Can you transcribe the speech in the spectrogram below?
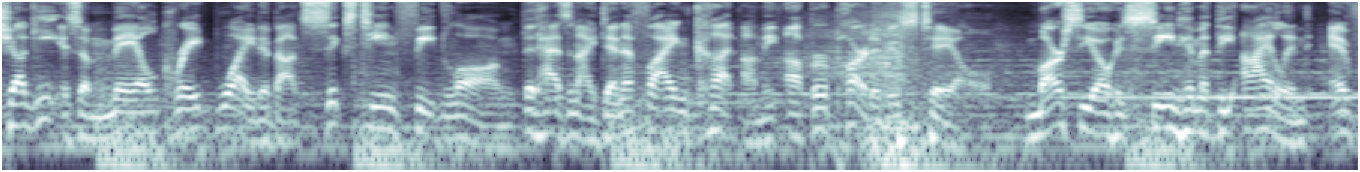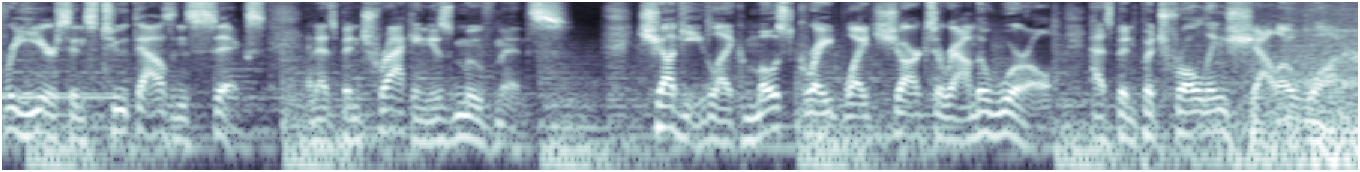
Chuggy is a male great white about 16 feet long that has an identifying cut on the upper part of his tail. Marcio has seen him at the island every year since 2006 and has been tracking his movements. Chuggy, like most great white sharks around the world, has been patrolling shallow water.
